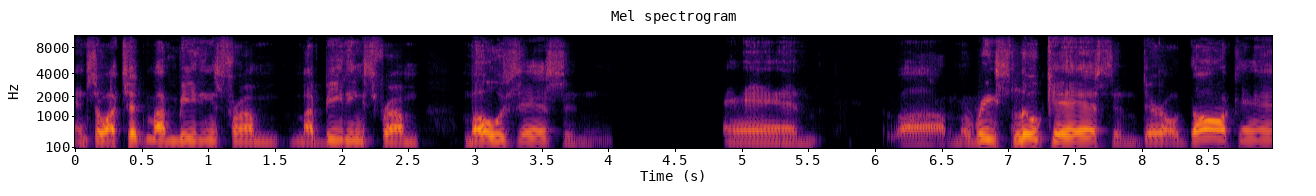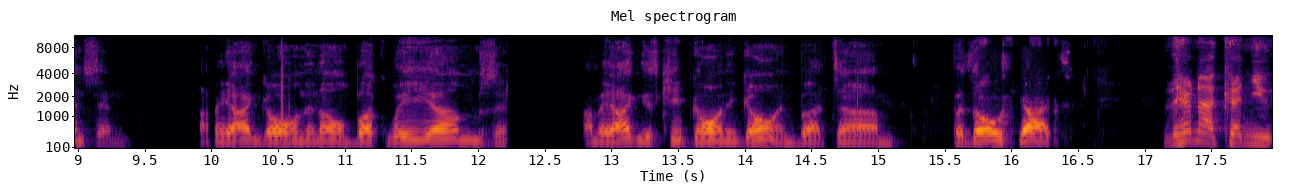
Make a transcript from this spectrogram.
and so I took my meetings from my beatings from Moses and and uh, Maurice Lucas and Darryl Dawkins and I mean I can go on and on. Buck Williams and I mean I can just keep going and going. But um, but those guys they're not cutting you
